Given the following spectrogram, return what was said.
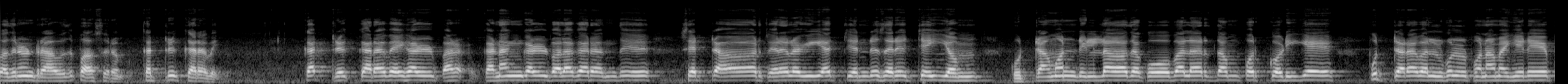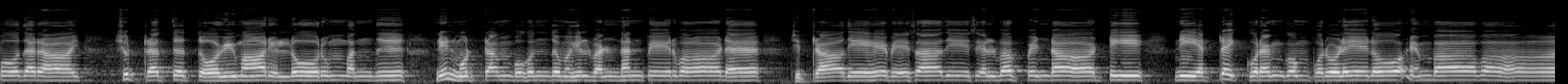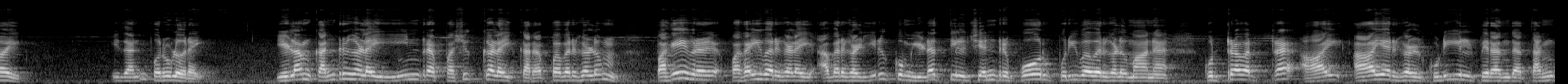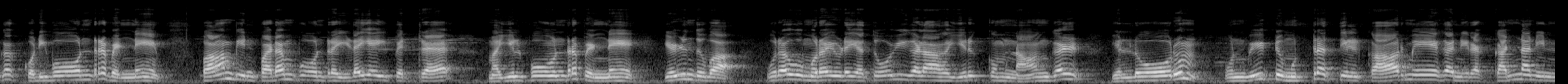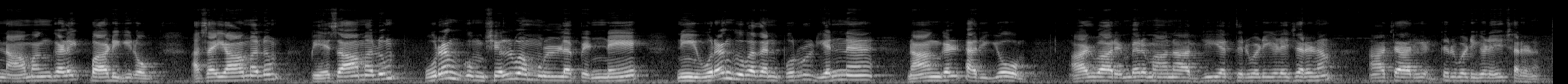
பதினொன்றாவது பாசுரம் கற்றுக்கறவை கற்றுக்கறவைகள் ப கணங்கள் பலகரந்து செற்றார் திரளழியச் சென்று செருச்செய்யும் குற்றமொன்றில்லாத கோபலர்தம் பொற்கொடியே புற்றரவல்குள் புனமகிலே போதராய். சுற்றத்து தோழிமார் எல்லோரும் வந்து நின் முற்றம் புகுந்து முகில் வண்ணன் பேர்வாட சிற்றாதே பேசாதே செல்வப் பெண்டாட்டி நீ எற்றைக் குரங்கும் பொருளேலோ எம்பாவாய் இதன் பொருளுரை. இளம் கன்றுகளை ஈன்ற பசுக்களை கறப்பவர்களும் பகைவர் பகைவர்களை அவர்கள் இருக்கும் இடத்தில் சென்று போர் புரிபவர்களுமான குற்றவற்ற ஆய் ஆயர்கள் குடியில் பிறந்த தங்கக் கொடி போன்ற பெண்ணே பாம்பின் படம் போன்ற இடையை பெற்ற மயில் போன்ற பெண்ணே எழுந்து வா. உறவு முறையுடைய தோழிகளாக இருக்கும் நாங்கள் எல்லோரும் உன் வீட்டு முற்றத்தில் கார்மேக நிற கண்ணனின் நாமங்களை பாடுகிறோம். அசையாமலும் பேசாமலும் உறங்கும் செல்வமுள்ள பெண்ணே நீ உறங்குவதன் பொருள் என்ன? நாங்கள் அறியோம். ஆழ்வார் எம்பெருமானார் ஜீயர் திருவடிகளை சரணம் ஆச்சாரியர் திருவடிகளே சரணம்.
